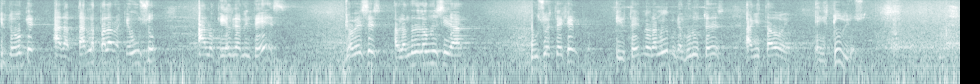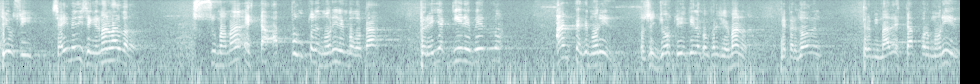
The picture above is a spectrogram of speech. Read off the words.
yo tengo que adaptar las palabras que uso a lo que él realmente es. Yo a veces, hablando de la unicidad, uso este ejemplo. Y ustedes me habrán oído porque algunos de ustedes han estado en, estudios. Digo, si, si ahí me dicen, hermano Álvaro, su mamá está a punto de morir en Bogotá, pero ella quiere verlo antes de morir. Entonces yo estoy aquí en la conferencia, hermanos, me perdonen, pero mi madre está por morir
